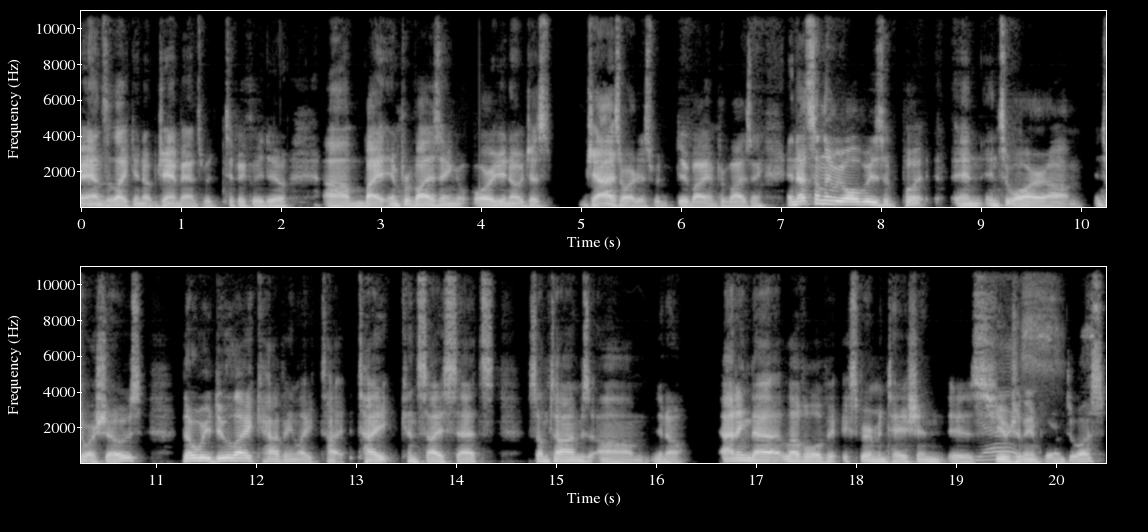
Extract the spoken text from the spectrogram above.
bands like you know jam bands would typically do um, by improvising or you know just jazz artists would do by improvising and that's something we always have put in into our um, into our shows though we do like having like tight, tight concise sets sometimes um you know adding that level of experimentation is hugely important to us.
